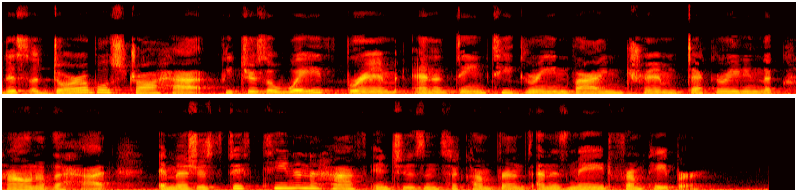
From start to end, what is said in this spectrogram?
This adorable straw hat features a wave brim and a dainty green vine trim decorating the crown of the hat. It measures 15 and a half inches in circumference and is made from paper.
